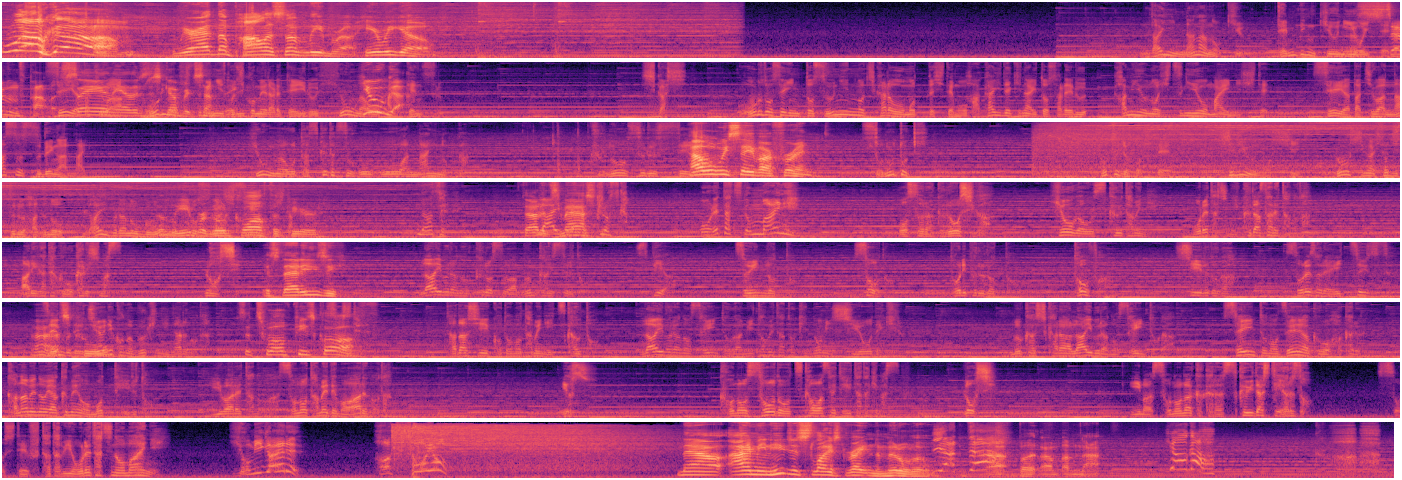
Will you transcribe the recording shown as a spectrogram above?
Welcome! We're at the Palace of Libra. Here we go. The seventh palace. Seiya and the others discovered something. Hyoga! しかしゴールドセインと数人の力をもってしても破壊できないとされる神湯の棺を前にして星矢たちはなすすべがない How 夜 will we save our friend? その時突如としてシリュウの死老子が所持するはずのライブラのゴ The ールド Libra クロ gold ス cloth が出現した appeared なぜ without ラ its イブラのク master. ロスが俺たちの前におそらく老子が氷河を救うために俺たちに下されたのだありがたくお借りします老子 It's that easy. ライブラのクロスは分解するとスピアツインロッドソードトリプルロッドトンファーシールドがそれぞれ1対ずつ Ah, 全部で cool. 12個の武器になるのだ It's a 12 piece そ.して正しいことのために使うとライブラのセイントが認めた時のみ使用できる昔からライブラのセイントがセイントの善悪を図る要の役目を持っていると言われたのはそのためでもあるのだよしこのソードを使わせていただきます。老子今その中から救い出してやるぞ。そして再び俺たちの前に。蘇る。発想よ。Now, I mean, he just sliced right in the middle, though. やった Uh, but I'm, I'm not. 氷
